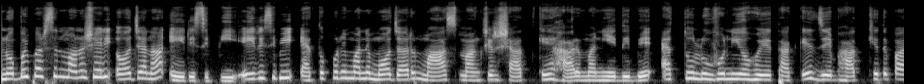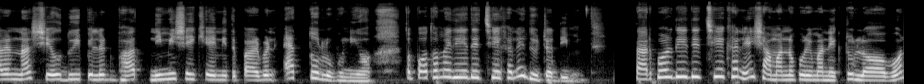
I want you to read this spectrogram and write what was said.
নব্বই পার্সেন্ট মানুষেরই অজানা এই রেসিপি এই রেসিপি এত পরিমাণে মজার, মাছ, মাংসের স্বাদকে হার মানিয়ে দিবে, এত লোভনীয় হয়ে থাকে যে ভাত খেতে পারেন না, সেও দুই প্লেট ভাত নিমিশেই খেয়ে নিতে পারবেন, এত লোভনীয়। তো প্রথমে দিয়ে দিচ্ছি এখানে দুইটা ডিম। তারপর দিয়ে দিচ্ছি এখানে সামান্য পরিমাণে একটু লবণ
